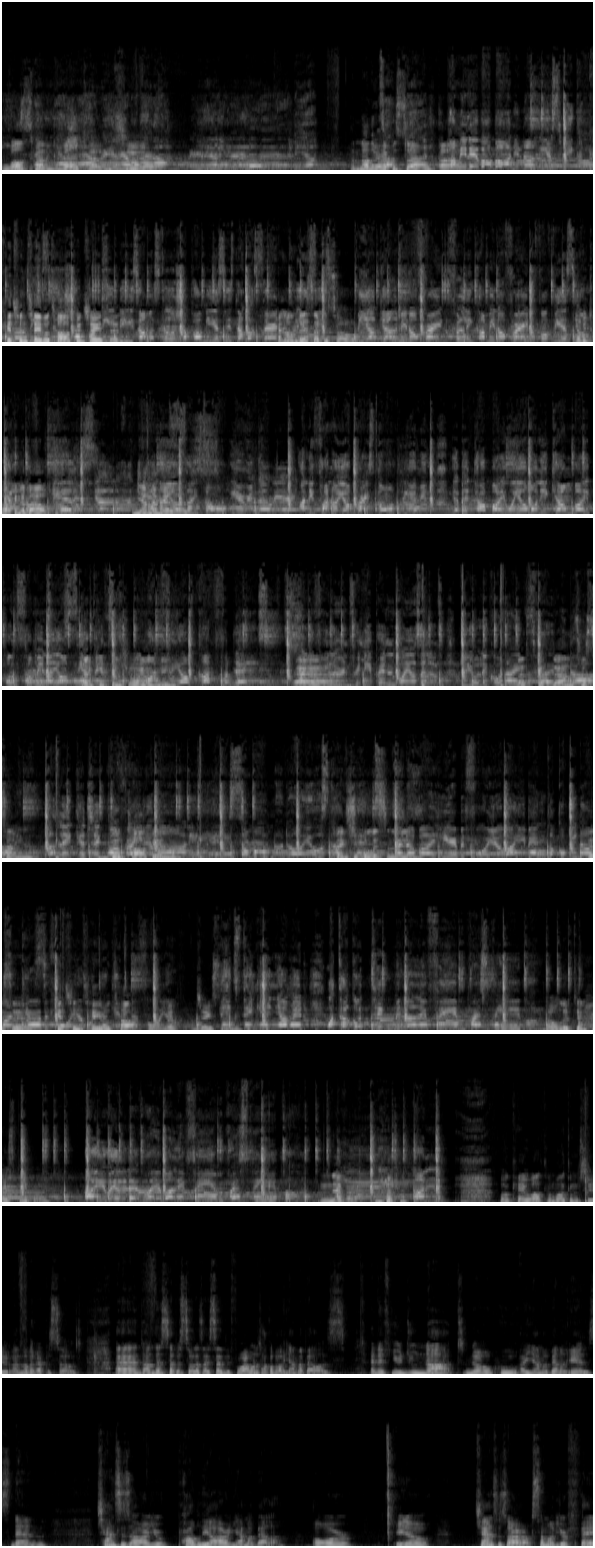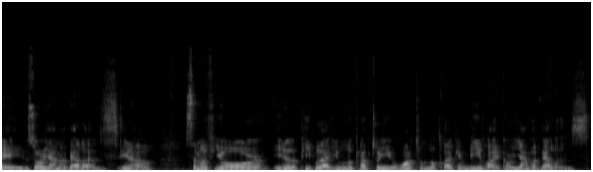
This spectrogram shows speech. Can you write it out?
Welcome, welcome to another episode of Kitchen Table Talk with Jason. And on this episode, we'll be talking about Yamabellas. Thank you for joining me. And let's get down to some good talking. Thank you for listening. This is Kitchen Table Talk with Jason. Don't live to impress people. Never. okay, welcome, welcome to another episode. And on this episode, as I said before, I want to talk about Yamabellas. And if you do not know who a Yamabella is, then chances are you probably are a Yamabella. Or, you know, chances are some of your faves are Yamabellas, you know. Some of your, you know, people that you look up to and you want to look like and be like are Yamabellas.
